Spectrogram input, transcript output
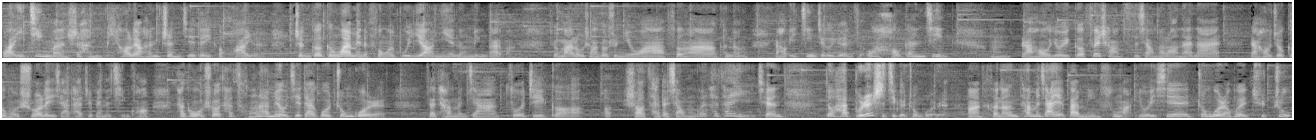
哇，一进门是很漂亮、很整洁的一个花园，整个跟外面的氛围不一样，你也能明白吧？就马路上都是牛啊、粪啊，可能，然后一进这个院子，哇，好干净，嗯，然后有一个非常慈祥的老奶奶，然后就跟我说了一下他这边的情况，他跟我说他从来没有接待过中国人在他们家做这个呃烧菜的项目，因为他他以前都还不认识几个中国人啊，可能他们家也办民宿嘛，有一些中国人会去住，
